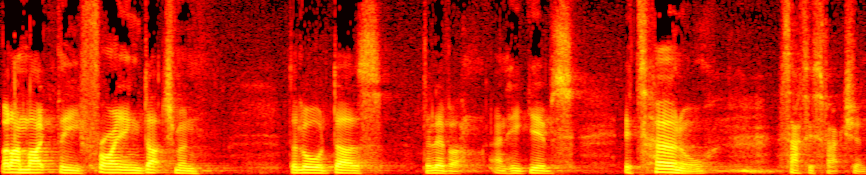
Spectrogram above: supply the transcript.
But unlike the frying Dutchman, the Lord does deliver and he gives eternal satisfaction.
